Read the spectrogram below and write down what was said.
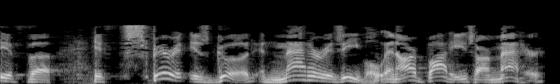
if, uh, if spirit is good and matter is evil and our bodies are matter,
